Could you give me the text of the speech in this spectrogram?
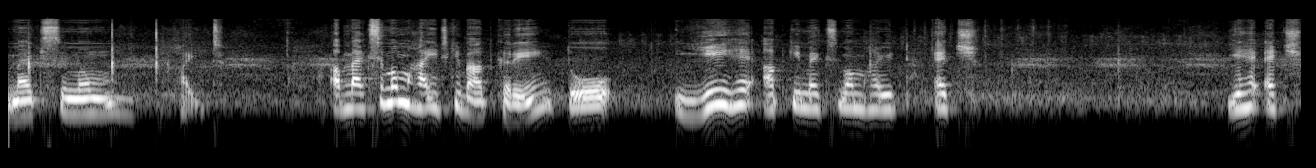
Maximum height अब मैक्सिमम हाइट की बात करें तो ये है आपकी मैक्सिमम हाइट h. ये है h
